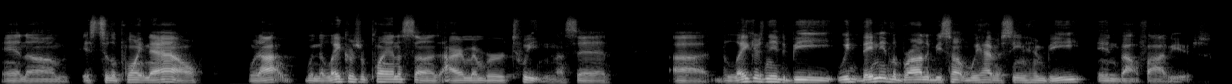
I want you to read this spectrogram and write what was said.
And um, it's to the point now when I when the Lakers were playing the Suns, I remember tweeting. I said, uh, the Lakers need to be we they need LeBron to be something we haven't seen him be in about five years.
